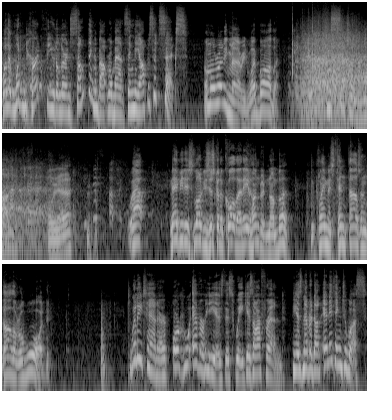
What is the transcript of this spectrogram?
Well, it wouldn't hurt for you to learn something about romancing the opposite sex. I'm already married. Why bother? He's such a lug. Oh, yeah? well, maybe this lug is just going to call that 800 number and claim his $10,000 reward. Willie Tanner, or whoever he is this week, is our friend. He has never done anything to us,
